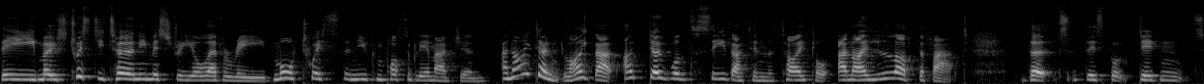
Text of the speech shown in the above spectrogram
the most twisty turny mystery you'll ever read. More twists than you can possibly imagine. And I don't like that. I don't want to see that in the title. And I love the fact that this book didn't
